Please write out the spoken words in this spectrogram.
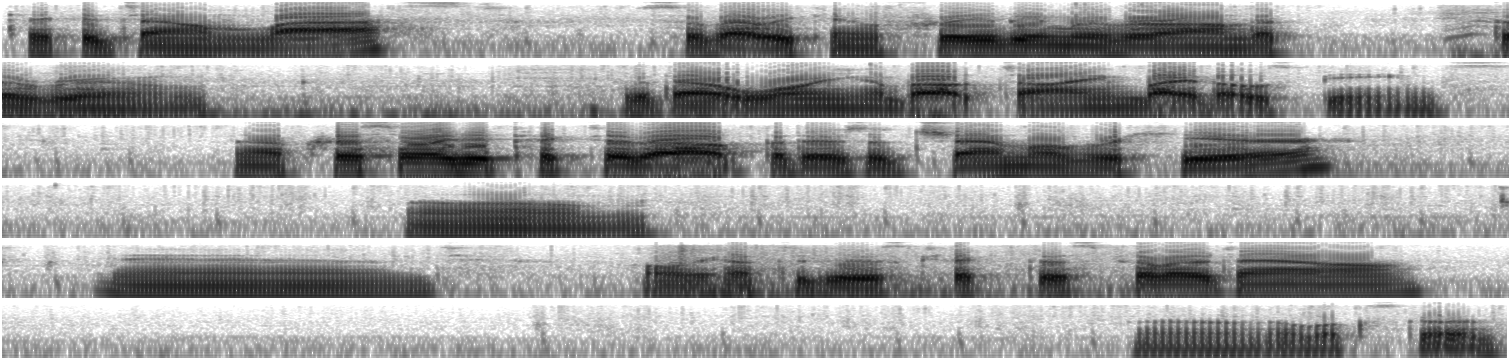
kick it down last so that we can freely move around the, the room without worrying about dying by those beams. Now Chris already picked it up, but there's a gem over here. Um, and all we have to do is kick this pillar down. And it looks good.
